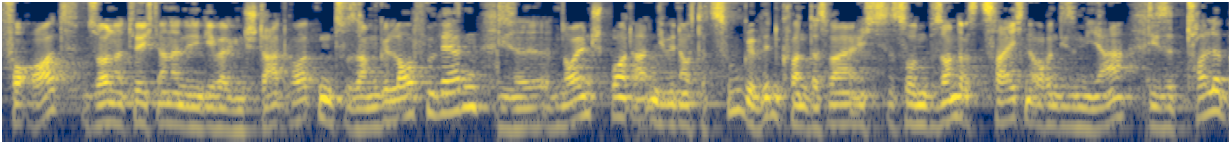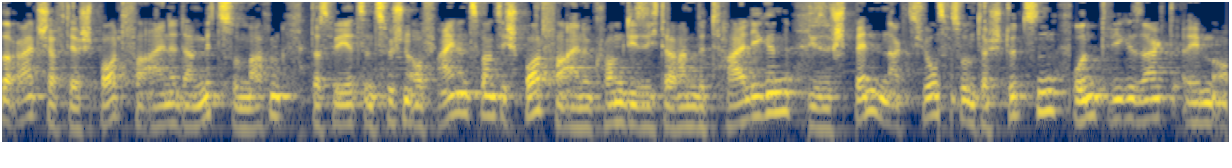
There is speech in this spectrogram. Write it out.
Vor Ort soll natürlich dann an den jeweiligen Startorten zusammengelaufen werden. Diese neuen Sportarten, die wir noch dazu gewinnen konnten, das war eigentlich so ein besonderes Zeichen auch in diesem Jahr. Diese tolle Bereitschaft der Sportvereine, da mitzumachen, dass wir jetzt inzwischen auf 21 Sportvereine kommen, die sich daran beteiligen, diese Spendenaktion zu unterstützen und wie gesagt eben auch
